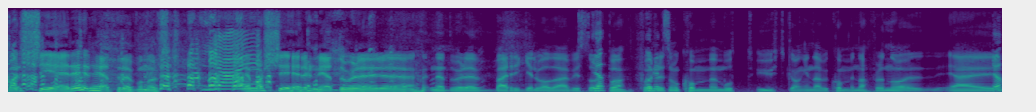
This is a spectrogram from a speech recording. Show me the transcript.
Marsjerer, heter det på norsk. Jeg Jeg marsjerer nedover, eh, nedover det berget eller hva det er vi står Ja, på, for ok. å liksom komme mot utgangen der vi kom inn. da. For nå, jeg Ja.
